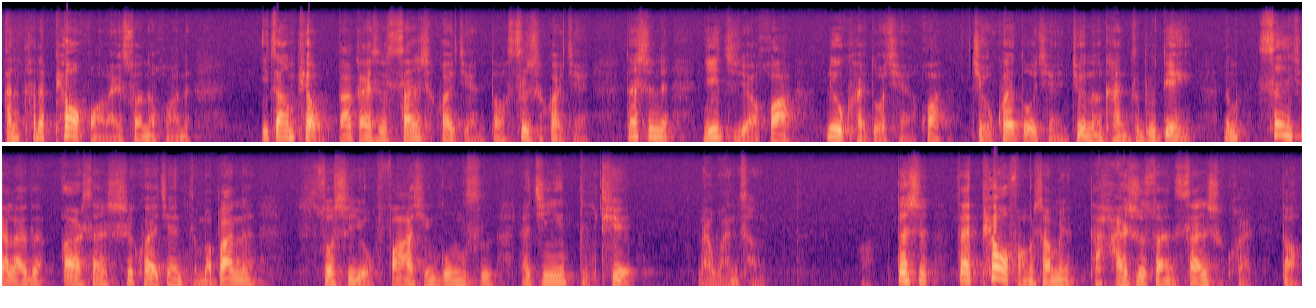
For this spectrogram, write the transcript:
按它的票房来算的话呢，一张票大概是三十块钱到四十块钱。但是呢，你只要花六块多钱，花九块多钱就能看这部电影。那么剩下来的二三十块钱怎么办呢？说是由发行公司来进行补贴来完成。啊但是在票房上面，它还是算三十块到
